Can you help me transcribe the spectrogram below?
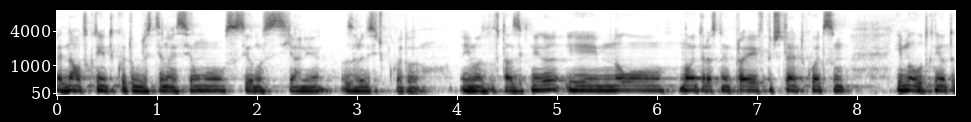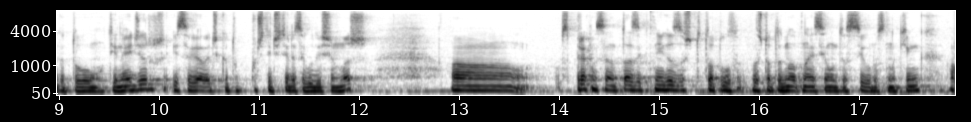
една от книгите, които блести най-силно, със сигурност е Сияние, заради всичко, което има в тази книга. И много, много интересно ми прави впечатлението, което съм имал от книгата като тинейджър и сега вече като почти 40 годишен мъж. А, спряхме се на тази книга, защото, защото е една от най-силните сигурност на Кинг, а,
